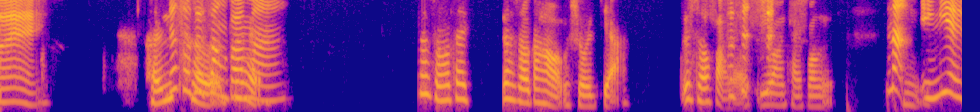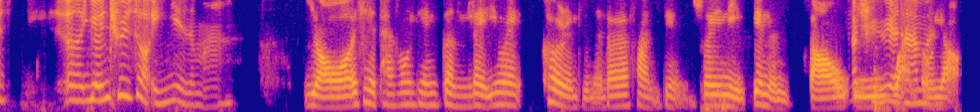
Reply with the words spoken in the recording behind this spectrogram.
哎，很扯那时候在上班吗？那时候在，那时候刚好休假，那时候反而希望台风，那营业呃园区是有营业的吗？有，而且台风天更累，因为客人只能待在饭店，所以你变成早午晚都要。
